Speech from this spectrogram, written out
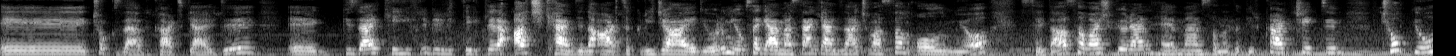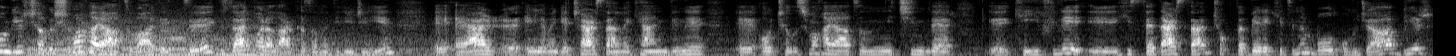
Ee, çok güzel bir kart geldi. Ee, güzel, keyifli birlikteliklere aç kendini artık rica ediyorum. Yoksa gelmezsen kendini açmazsan olmuyor. Seda Savaş gören hemen sana da bir kart çektim. Çok yoğun bir çalışma hayatı vaat etti. Güzel paralar kazanabileceğin. Ee, eğer e, eyleme geçersen ve kendini e, o çalışma hayatının içinde e, keyifli e, hissedersen çok da bereketinin bol olacağı bir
